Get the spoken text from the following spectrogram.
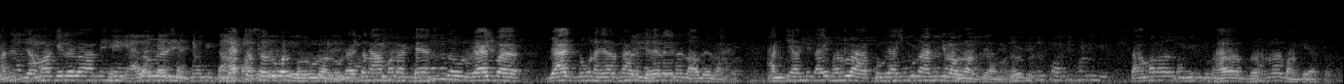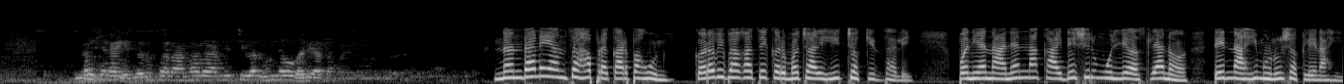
आणि जमा केलेलं आम्ही हे वेळी टॅक्सच्या स्वरूपात भरून आलो. नाहीतर आम्हाला टॅक्स व्याज व्याज दोन हजार का घ्यायला येणं लावलेलं आहे. आणखी आम्ही नाही भरला तो व्याज पुन्हा आणखी लावणार ते आम्हाला? तर आम्हाला भा- भरणं बाकी सर पैसे नाही घेतले तर सर आम्हाला आम्ही चिल्लर घेऊन जाऊ घरी आता. नंदाने यांचा हा प्रकार पाहून कर विभागाचे कर्मचारीही चकित झाले. पण या नाण्यांना कायदेशीर मूल्य असल्यानं ते नाही म्हणू शकले नाही.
